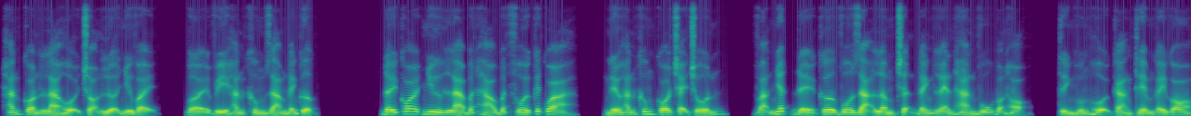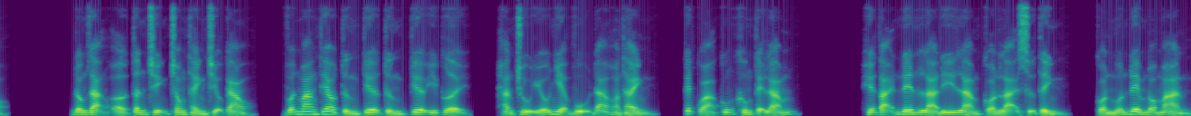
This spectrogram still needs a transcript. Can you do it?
hắn còn là hội chọn lựa như vậy, bởi vì hắn không dám đánh cược. Đây coi như là bất hảo bất phôi kết quả, nếu hắn không có chạy trốn, vạn nhất để cơ vô dạ lâm trận đánh lén hàn vũ bọn họ, tình huống hội càng thêm gay go. Đồng dạng ở Tân Trịnh trong thành triệu cao, vẫn mang theo từng tia từng tia ý cười, hắn chủ yếu nhiệm vụ đã hoàn thành, kết quả cũng không tệ lắm. Hiện tại nên là đi làm còn lại sự tình, còn muốn đêm đó màn,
